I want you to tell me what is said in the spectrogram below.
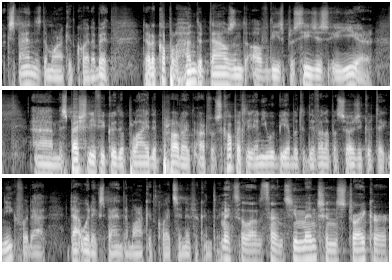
expands the market quite a bit. There are a couple hundred thousand of these procedures a year um, especially if you could apply the product arthroscopically and you would be able to develop a surgical technique for that, that would expand the market quite significantly. Makes a lot of sense. You mentioned Stryker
